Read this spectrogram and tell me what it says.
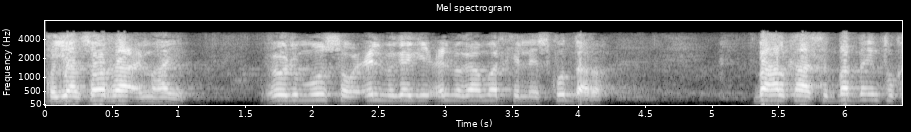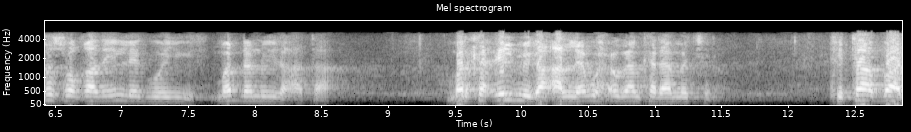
Qoyaan soo raaci maayo wuxuu yihi muusow cilmigaygii cilmigaa markii la isku daro bahalkaasi badda intuu ka soo qaaday in leeg weeyi ma dhanu yidhi marka cilmiga alle wax ogaan karaa ma jiro. Kitaab baa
